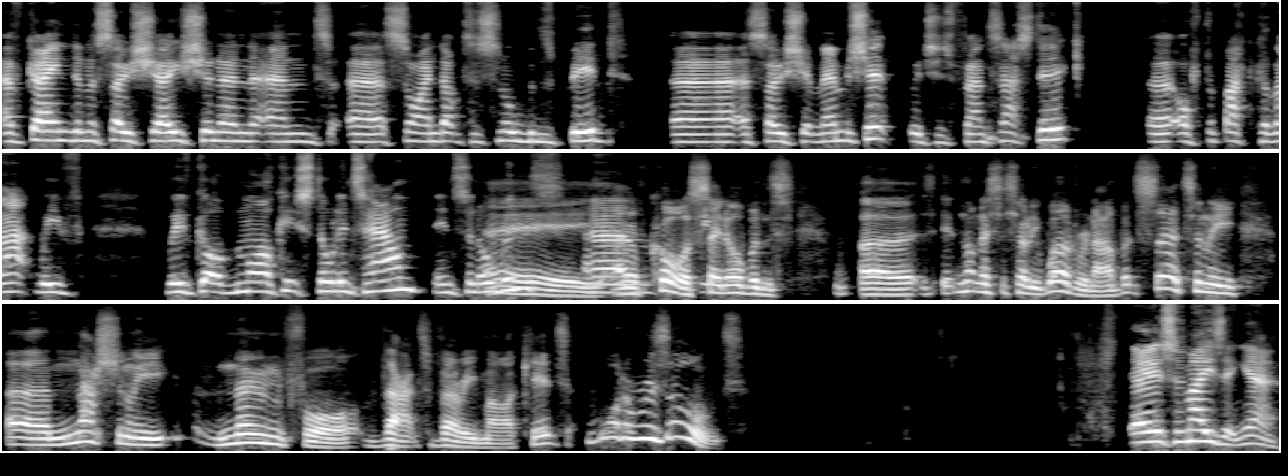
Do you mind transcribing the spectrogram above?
have gained an association and and uh, signed up to St Albans BID uh, associate membership, which is fantastic. Uh, off the back of that, we've we've got a market stall in town in St Albans. Hey, and of Um, course, St Albans, uh, not necessarily world renowned, but certainly uh, nationally known for that very market. What a result! It's amazing, yeah.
